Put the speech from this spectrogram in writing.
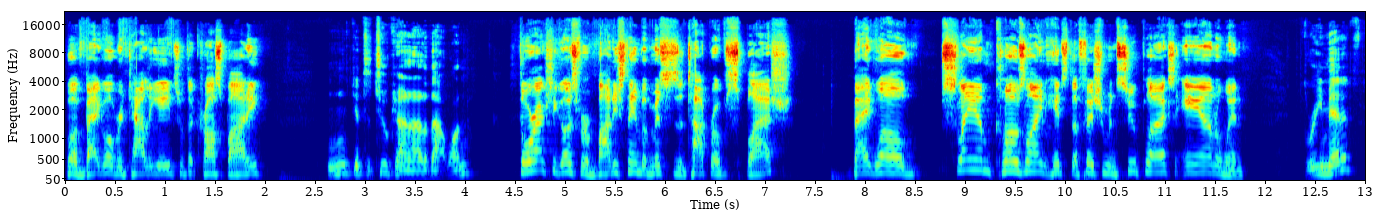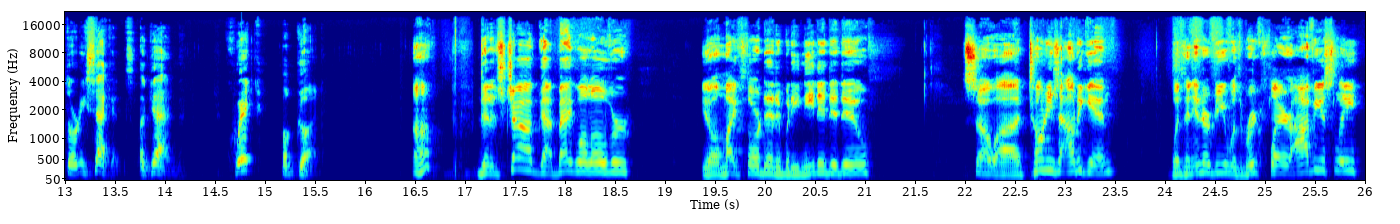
but Bagwell retaliates with a crossbody. Mhm, Gets a two count out of that one. Thor actually goes for a body slam, but misses a top rope splash. Bagwell slam, clothesline, hits the fisherman suplex, and a win. Three minutes, 30 seconds. Again, quick, but good. Uh huh. Did its job, got Bagwell over. You know, Mike Thor did what he needed to do. So uh, Tony's out again with an interview with Ric Flair. Obviously,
